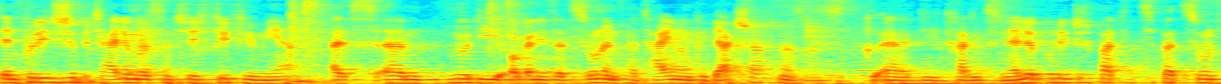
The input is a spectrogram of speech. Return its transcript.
denn politische Beteiligung ist natürlich viel, viel mehr als nur die Organisation in Parteien und Gewerkschaften, also das, äh, die traditionelle politische Partizipation.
